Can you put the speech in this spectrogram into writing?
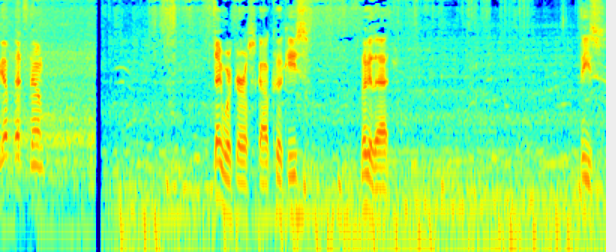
Yep, that's them. They were Girl Scout cookies. Look at that. These,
